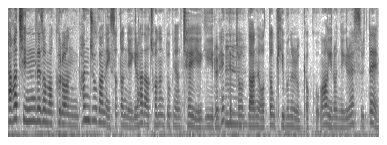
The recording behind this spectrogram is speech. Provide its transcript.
다 같이 있는 데서 막 그런 한 주간에 있었던 얘기를 하다가 저는 또 그냥 제 얘기를 했겠죠. 음. 나는 어떤 기분을 느꼈고 막 이런 얘기를 했을 때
